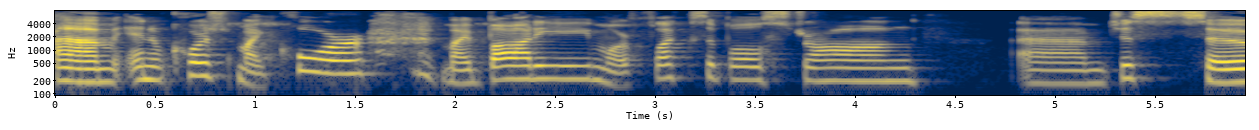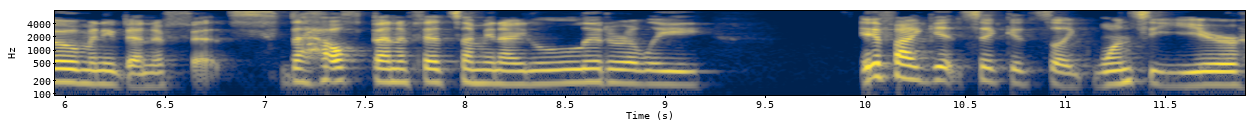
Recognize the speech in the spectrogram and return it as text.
um, and of course, my core, my body, more flexible, strong, um, just so many benefits. The health benefits, I mean, I literally, if I get sick, it's like once a year.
